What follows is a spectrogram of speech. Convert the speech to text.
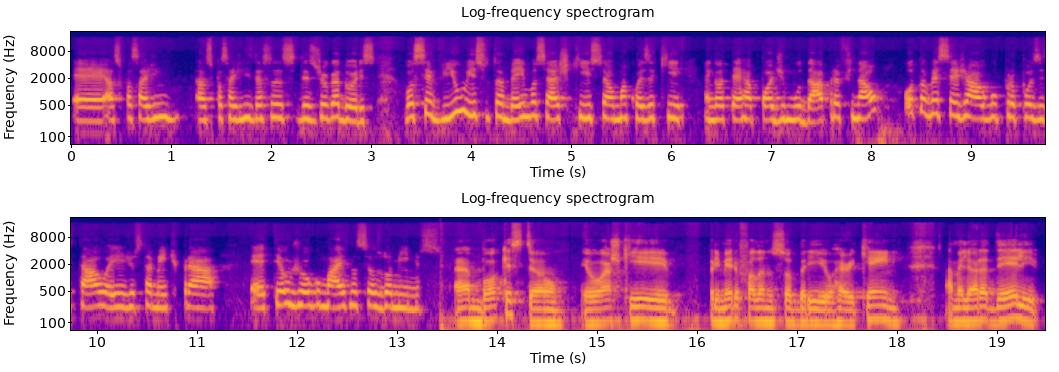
é, as, passagens, as passagens dessas, desses jogadores. Você viu isso também? Você acha que isso é uma coisa que a Inglaterra pode mudar para a final? Ou talvez seja algo proposital aí, justamente para é, ter o jogo mais nos seus domínios? É, boa questão. Eu acho que, primeiro falando sobre o Harry Kane, a melhora dele,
